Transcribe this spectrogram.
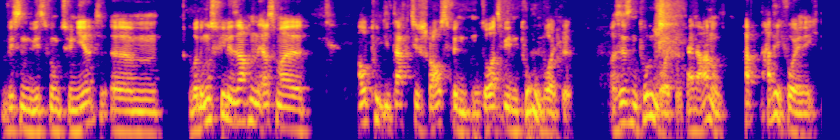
wissen, wie es funktioniert. Ähm, aber du musst viele Sachen erstmal autodidaktisch rausfinden. Sowas wie ein Tunnelbeutel. Was ist ein Tunnelbeutel? Keine Ahnung. Hat, hatte ich vorher nicht.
